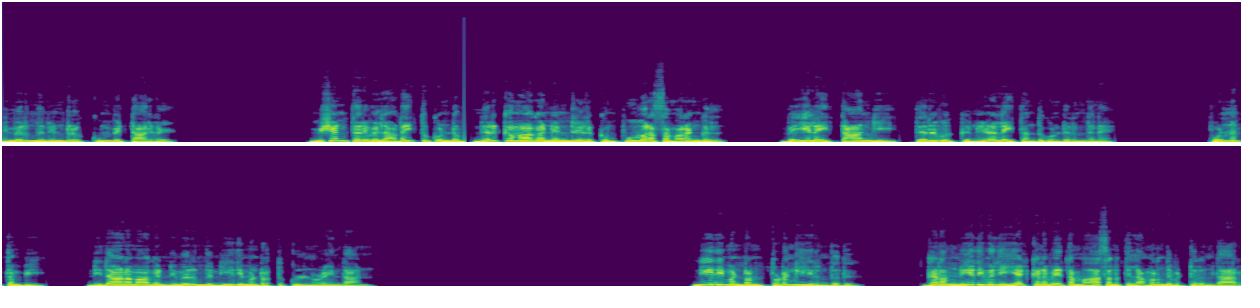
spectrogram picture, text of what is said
நிமிர்ந்து நின்று கும்பிட்டார்கள். மிஷன் தெருவில் அடைத்துக் கொண்டு நெருக்கமாக நின்றிருக்கும் பூவரச மரங்கள் வெயிலை தாங்கி தெருவுக்கு நிழலை தந்து கொண்டிருந்தன. பொண்ணுத்தம்பி நிதானமாக நிமிர்ந்து நீதிமன்றத்துக்குள் நுழைந்தான். நீதிமன்றம் தொடங்கியிருந்தது. கணம் நீதிபதி ஏற்கனவே தம் ஆசனத்தில் அமர்ந்து விட்டிருந்தார்.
